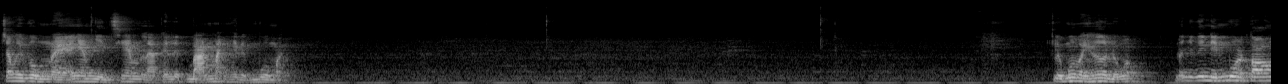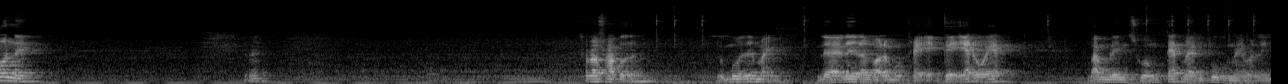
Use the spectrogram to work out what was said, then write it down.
Trong cái vùng này anh em nhìn xem là cái lực bán mạnh hay lực mua mạnh. Lực mua mạnh hơn đúng không? Nó những cái nến mua to hơn này. Ra phá vỡ. Được mua rất mạnh. Để đây là gọi là một cái cây SOS băm lên xuống, test về cái khu vực này và lên.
